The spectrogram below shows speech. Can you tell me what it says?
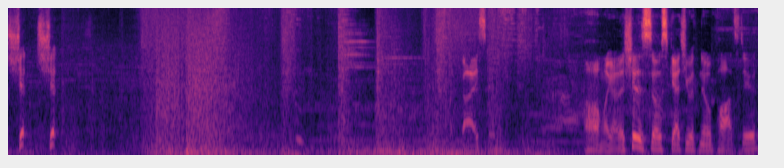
Shit, shit. Guys. Oh my god, this shit is so sketchy with no pots, dude.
